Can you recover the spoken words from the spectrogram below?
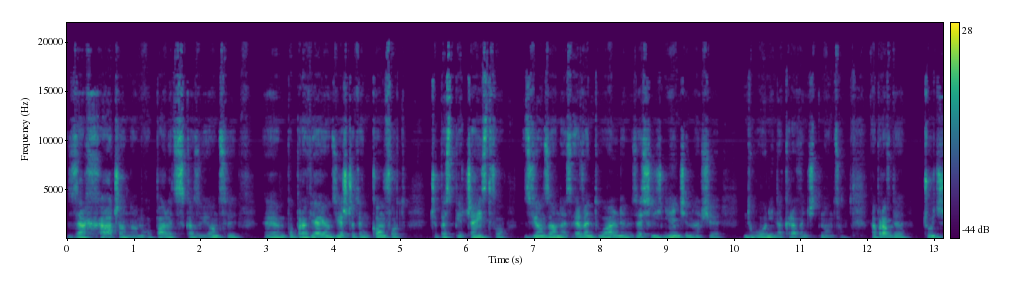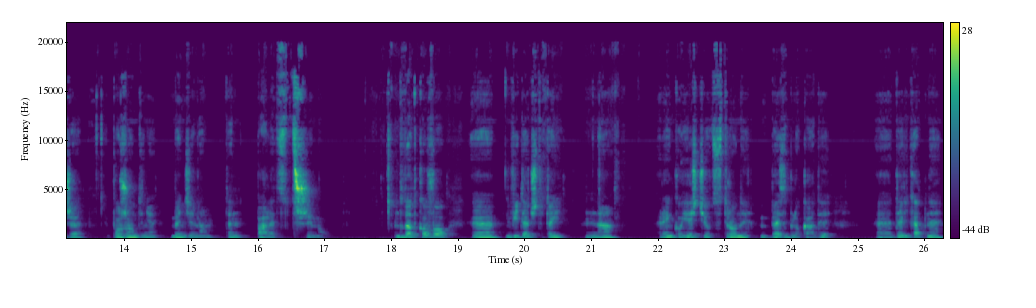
zahacza nam o palec wskazujący, poprawiając jeszcze ten komfort czy bezpieczeństwo związane z ewentualnym ześliźnięciem się dłoni na krawędź tnącą. Naprawdę czuć, że porządnie będzie nam ten palec trzymał. Dodatkowo e, widać tutaj na rękojeści od strony bez blokady e, delikatne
